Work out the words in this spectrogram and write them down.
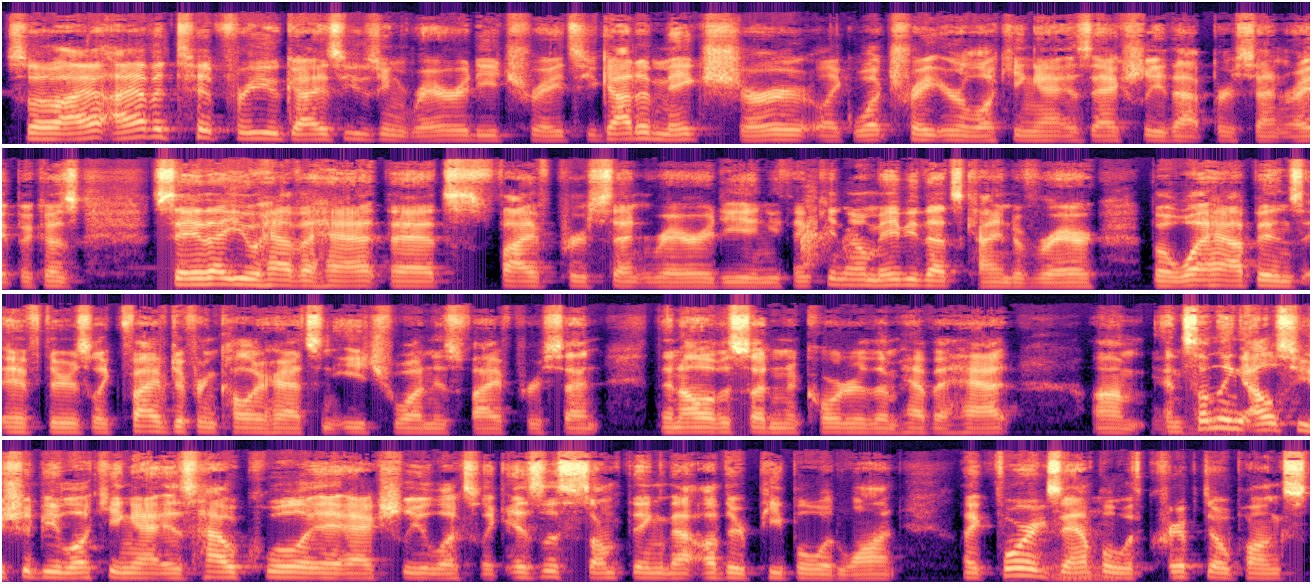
So I, I, have a tip for you guys using rarity traits. You got to make sure like what trait you're looking at is actually that percent, right? Because say that you have a hat that's five percent rarity, and you think you know maybe that's kind of rare, but what happens if there's like five different color hats and each one is five percent? Then all of a sudden, a quarter of them have a hat um, and something else you should be looking at is how cool it actually looks. Like, is this something that other people would want? Like, for example, mm-hmm. with CryptoPunks,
